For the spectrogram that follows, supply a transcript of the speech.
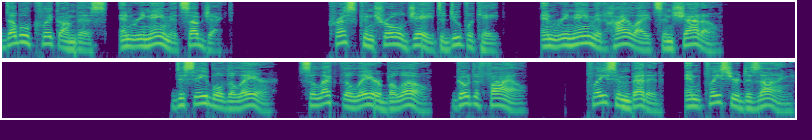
Double click on this, and rename it Subject. Press Ctrl J to duplicate, and rename it Highlights and Shadow. Disable the layer. Select the layer below, go to File, Place Embedded, and place your design,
